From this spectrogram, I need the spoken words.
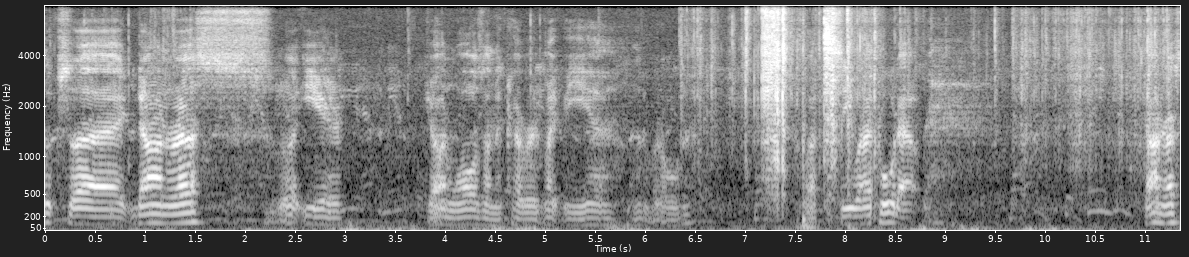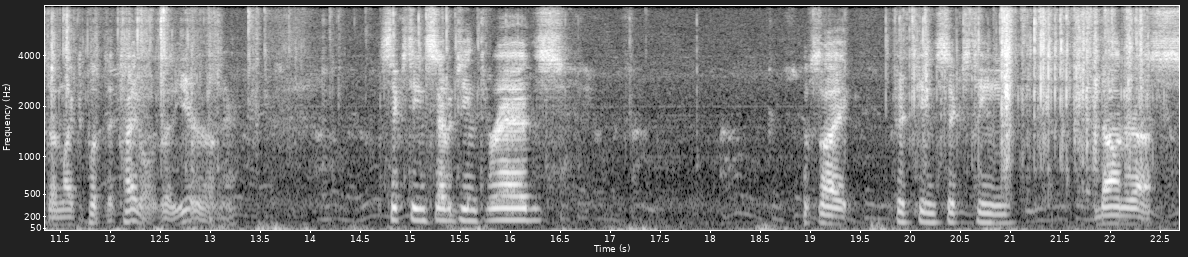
Looks like Donruss. What year? John Wall's on the cover. It might be uh, a little bit older. We'll have to see when I pull it out. Donruss doesn't like to put the title of the year on there. 16, 17 threads. Looks like 15, 16 Donruss.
